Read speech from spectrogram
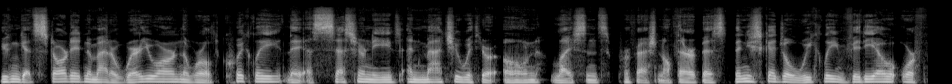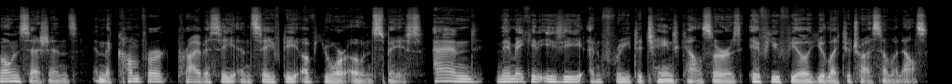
You can get started no matter where you are in the world quickly. They assess your needs and match you with your own licensed professional therapist. Then you schedule weekly video or phone sessions in the comfort, privacy, and safety of your own space. And they make it easy and free to change counselors if you feel you'd like to try someone else.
